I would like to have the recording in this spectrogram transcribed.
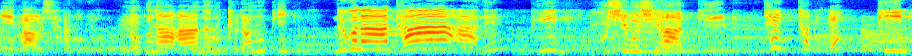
이 마을 사람이면 누구나 아는 그런 비밀. 누구나 다 아는 비밀. 무시무시한 비밀. 켄터빌의 비밀.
